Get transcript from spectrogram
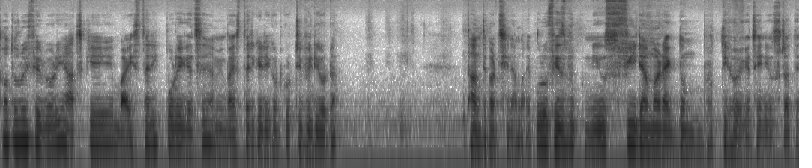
সতেরোই ফেব্রুয়ারি, আজকে বাইশ তারিখ পড়ে গেছে, আমি বাইশ তারিখে রেকর্ড করছি ভিডিওটা থামতে পারছি না। মানে পুরো ফেসবুক নিউজ ফিড আমার একদম ভর্তি হয়ে গেছে এই নিউজটাতে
